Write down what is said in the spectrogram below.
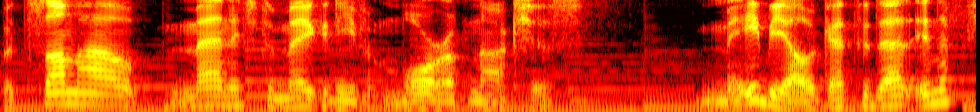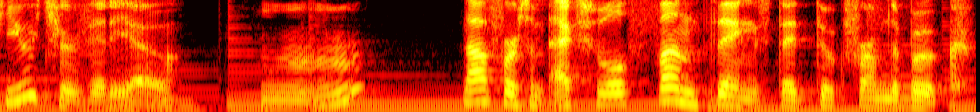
but somehow manage to make it even more obnoxious. Maybe I'll get to that in a future video. Mm -hmm. Now for some actual fun things they took from the book.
